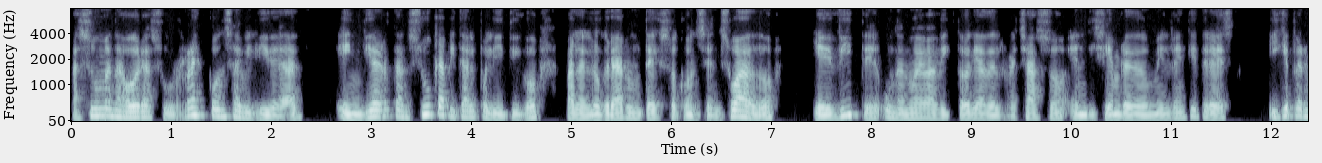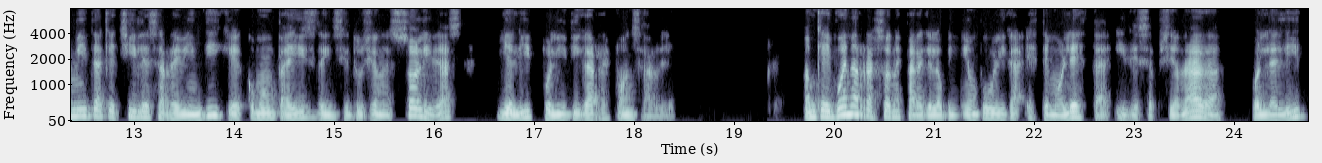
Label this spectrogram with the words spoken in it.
asuman ahora su responsabilidad e inviertan su capital político para lograr un texto consensuado que evite una nueva victoria del rechazo en diciembre de 2023 y que permita que Chile se reivindique como un país de instituciones sólidas y élite política responsable. Aunque hay buenas razones para que la opinión pública esté molesta y decepcionada con la élite,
